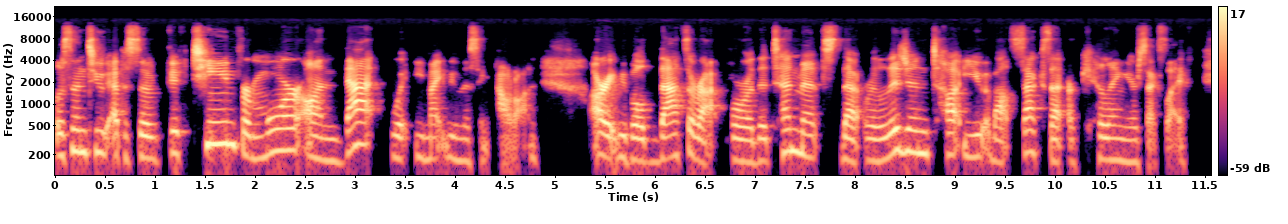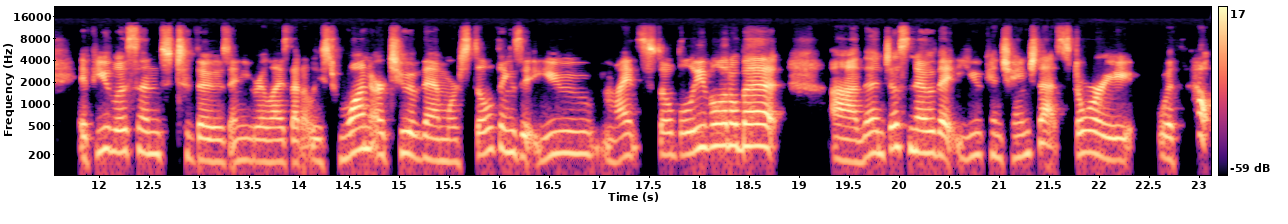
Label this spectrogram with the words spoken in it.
Listen to episode 15 for more on that, what you might be missing out on. All right, people, that's a wrap for the 10 myths that religion taught you about sex that are killing your sex life. If you listened to those and you realized that at least one or two of them were still things that you might still believe a little bit, uh, then just know that you can change that story with help.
